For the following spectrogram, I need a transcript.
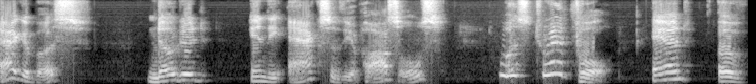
Agabus noted in the Acts of the Apostles was dreadful and of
